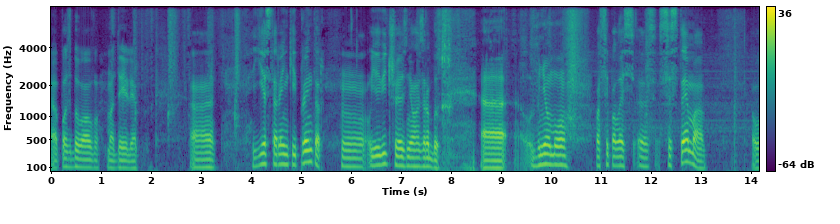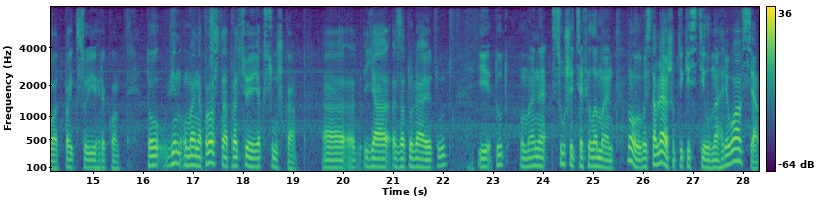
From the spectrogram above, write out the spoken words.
е, позбивав моделі. Е, є старенький принтер. Уявіть, що я з нього зробив. В ньому посипалась е, система от, по X, Y, то він у мене просто працює як сушка. Е, е, Я затуляю тут, і тут у мене сушиться філамент. Ну, виставляю, щоб тільки стіл нагрівався.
